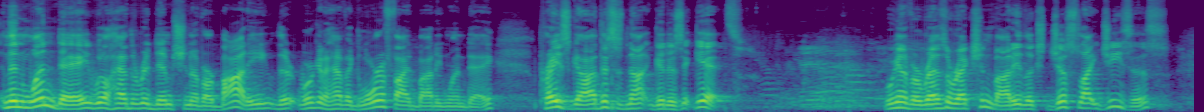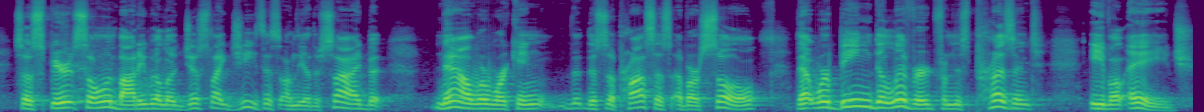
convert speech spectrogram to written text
And then one day we'll have the redemption of our body. We're going to have a glorified body one day. Praise God, this is not good as it gets. We're going to have a resurrection body, looks just like Jesus. So spirit, soul, and body will look just like Jesus on the other side. But now we're working, this is a process of our soul that we're being delivered from this present evil age.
